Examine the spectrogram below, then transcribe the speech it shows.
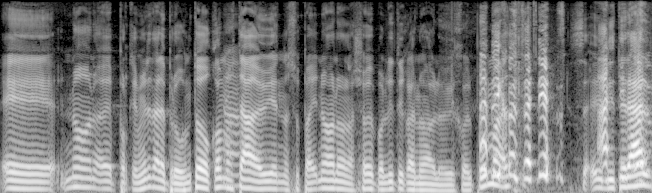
Eh, no, no, eh, porque Mirta le preguntó cómo Ah. estaba viviendo en su país. No, no, no, yo de política no hablo, dijo el Puma. Dijo, ¿en serio? se- Ay, literal,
